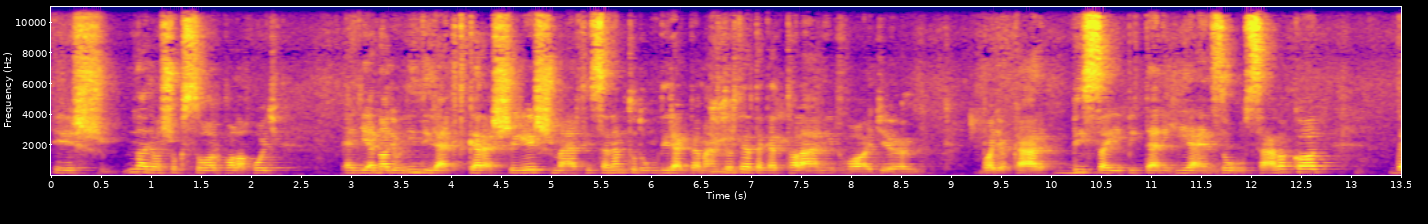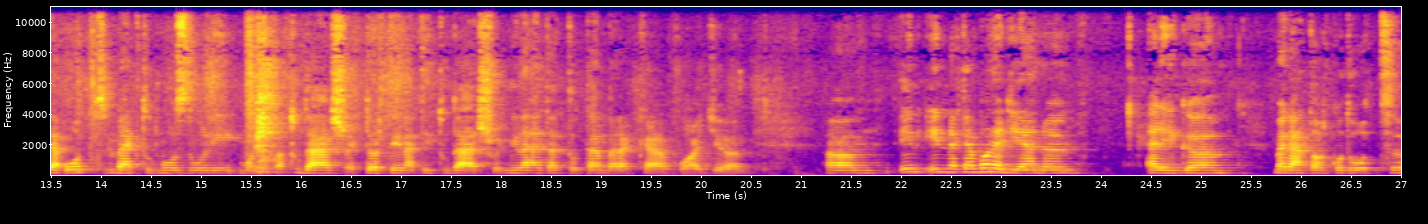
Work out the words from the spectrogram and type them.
és nagyon sokszor valahogy egy ilyen nagyon indirekt keresés, mert hiszen nem tudunk direktbe már történeteket találni, vagy, vagy akár visszaépíteni hiányzó szálakat, de ott meg tud mozdulni mondjuk a tudás, egy történeti tudás, hogy mi lehetett ott emberekkel, vagy um, én, én nekem van egy ilyen um, elég um, megáltalkodott uh,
